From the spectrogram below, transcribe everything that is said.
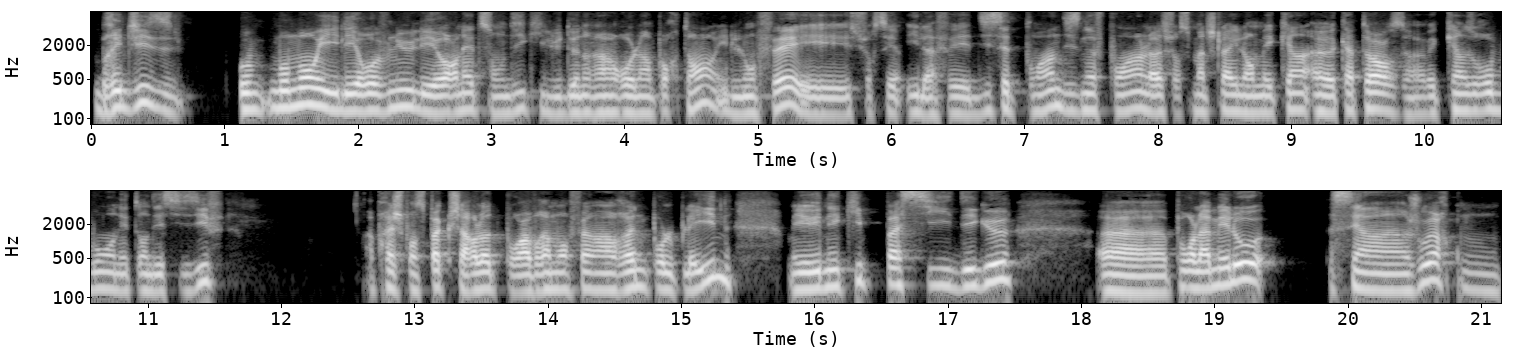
Bridges, au moment où il est revenu, les Hornets ont dit qu'il lui donnerait un rôle important. Ils l'ont fait et sur il a fait 17 points, 19 points. Là, sur ce match-là, il en met 14 euh, avec 15 rebonds en étant décisif. Après, je pense pas que Charlotte pourra vraiment faire un run pour le play-in, mais il y a une équipe pas si dégueu. Euh, pour la Mélo, c'est un joueur qu'on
